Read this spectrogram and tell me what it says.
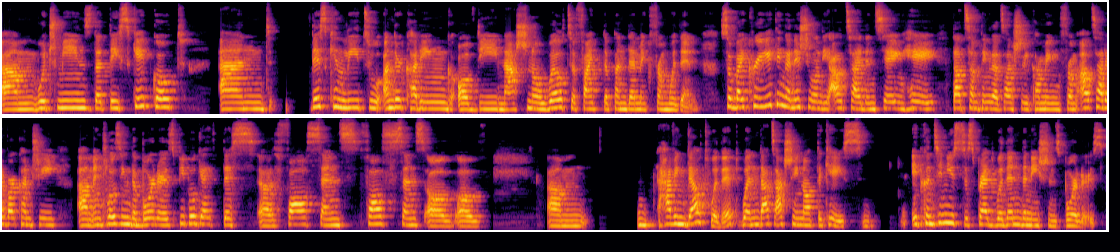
um, which means that they scapegoat and this can lead to undercutting of the national will to fight the pandemic from within. So, by creating an issue on the outside and saying, hey, that's something that's actually coming from outside of our country um, and closing the borders, people get this uh, false sense, false sense of, of um, having dealt with it when that's actually not the case. It continues to spread within the nation's borders.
